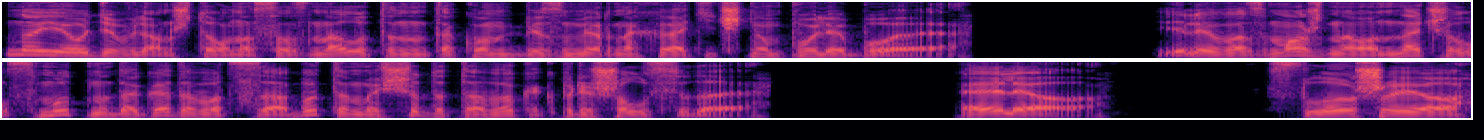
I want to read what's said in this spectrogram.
но я удивлен, что он осознал это на таком безмерно хаотичном поле боя. Или, возможно, он начал смутно догадываться об этом ещё до того, как пришёл сюда. «Элио, «Слушаю»,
